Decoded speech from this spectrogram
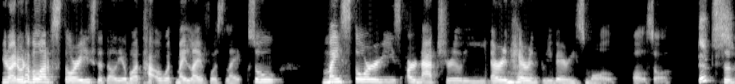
you know i don't have a lot of stories to tell you about how what my life was like. So my stories are naturally are inherently very small also. That's so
